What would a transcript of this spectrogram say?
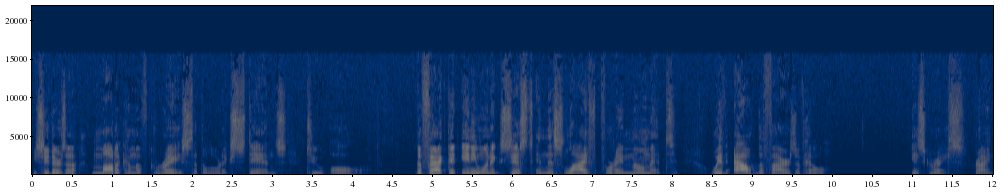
You see, there's a modicum of grace that the Lord extends to all. The fact that anyone exists in this life for a moment without the fires of hell is grace, right?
